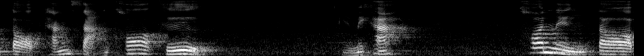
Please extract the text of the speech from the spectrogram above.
ำตอบทั้ง 3 ข้อคือ เห็นไหมคะ ข้อ 1 ตอบ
